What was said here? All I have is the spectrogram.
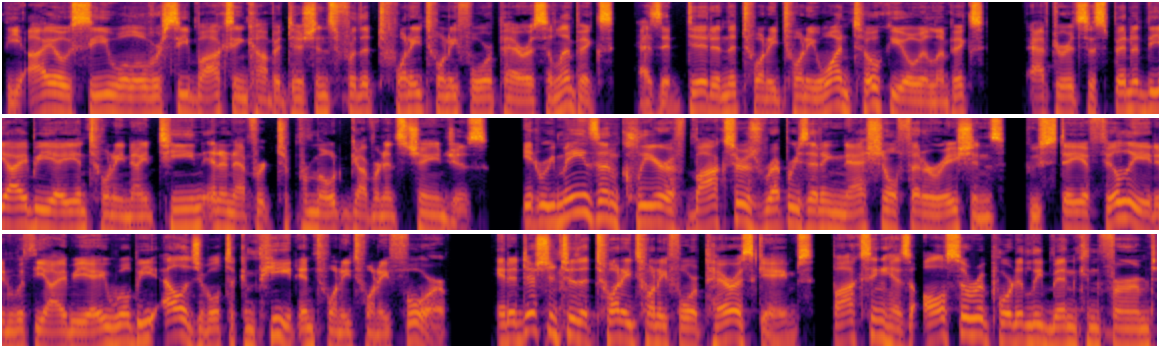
The IOC will oversee boxing competitions for the 2024 Paris Olympics, as it did in the 2021 Tokyo Olympics after it suspended the IBA in 2019 in an effort to promote governance changes. It remains unclear if boxers representing national federations who stay affiliated with the IBA will be eligible to compete in 2024. In addition to the 2024 Paris Games, boxing has also reportedly been confirmed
